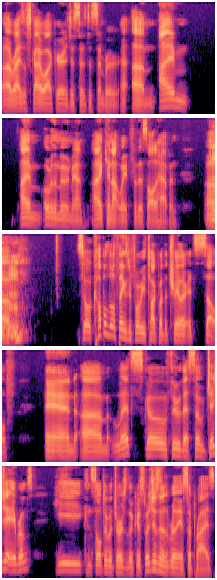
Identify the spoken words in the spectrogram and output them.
uh, Rise of Skywalker, and it just says December. Uh, Um, I'm, I'm over the moon, man. I cannot wait for this all to happen. Um, Mhm. so a couple little things before we talk about the trailer itself. And, um, let's go through this. So JJ Abrams, he consulted with George Lucas, which isn't really a surprise,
